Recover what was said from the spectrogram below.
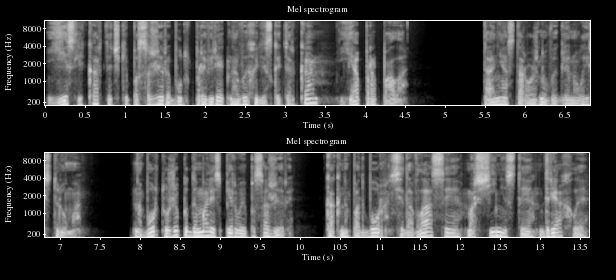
Если карточки пассажира будут проверять на выходе с катерка, я пропала. Таня осторожно выглянула из трюма. На борт уже подымались первые пассажиры. Как на подбор, седовласые, морщинистые, дряхлые.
